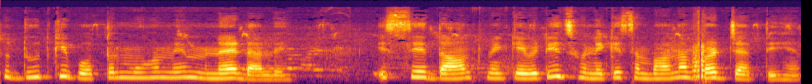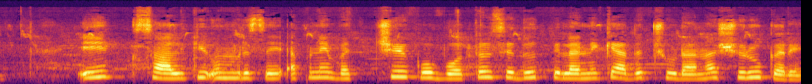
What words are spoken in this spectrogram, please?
तो दूध की बोतल मुँह में न डालें। इससे दांत में कैविटीज होने की संभावना बढ़ जाती है। एक साल की उम्र से अपने बच्चे को बोतल से दूध पिलाने की आदत छुड़ाना शुरू करें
